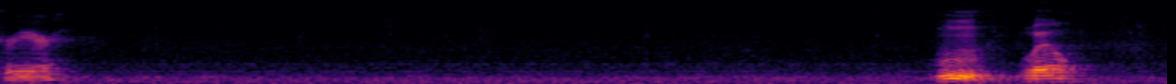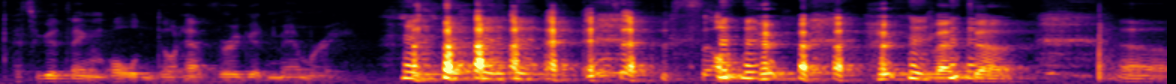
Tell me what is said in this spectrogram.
career? Hmm, well, that's a good thing I'm old and don't have very good memory. so, but uh, uh,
